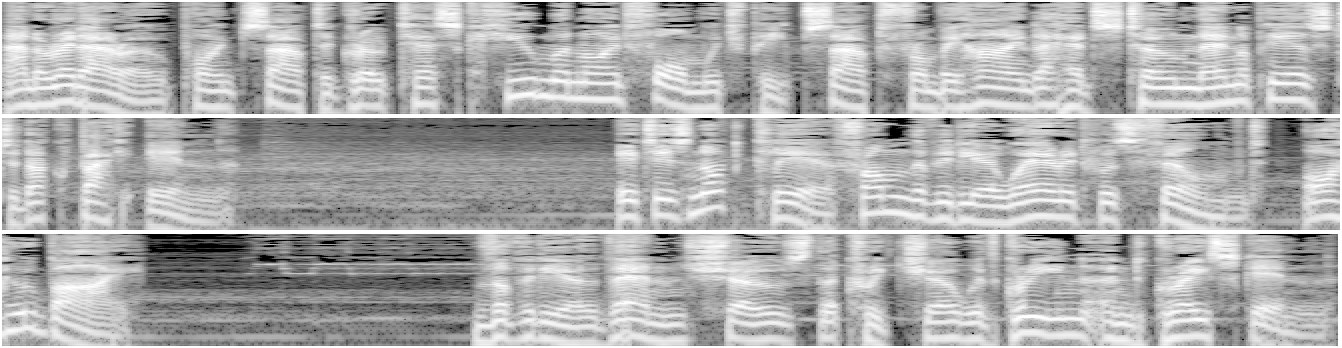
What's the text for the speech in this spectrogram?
and a red arrow points out a grotesque humanoid form which peeps out from behind a headstone then appears to duck back in. It is not clear from the video where it was filmed, or who by. The video then shows the creature with green and grey skin,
